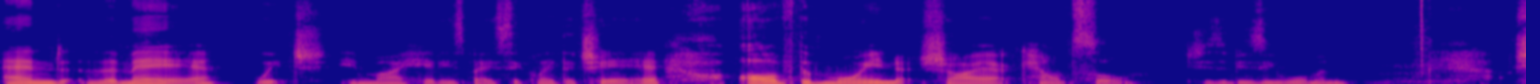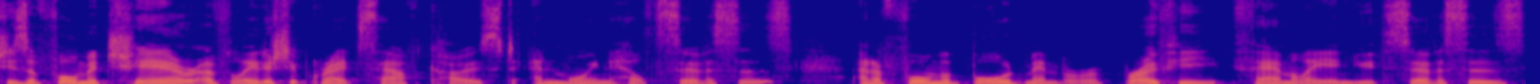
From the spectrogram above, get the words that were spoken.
and the mayor, which in my head is basically the chair, of the Moyne Shire Council. She's a busy woman. She's a former chair of Leadership Great South Coast and Moyne Health Services and a former board member of Brophy Family and Youth Services,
